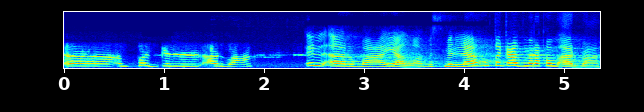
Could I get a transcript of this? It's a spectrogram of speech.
آه، نطق الأربعة. الأربعة يلا بسم الله. نطق عظمة رقم أربعة.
